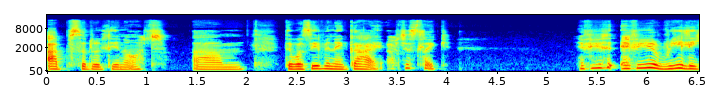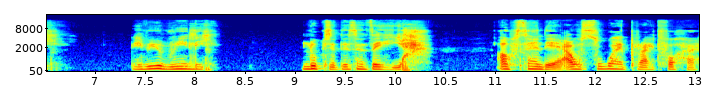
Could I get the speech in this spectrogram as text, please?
Absolutely not. Um, there was even a guy. I was just like, have you have you really have you really looked at this and say, yeah, I'll send there. I'll swipe right for her.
